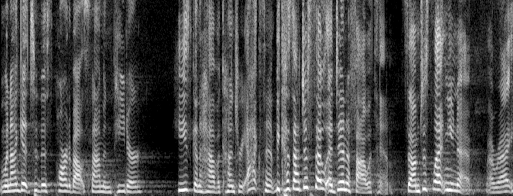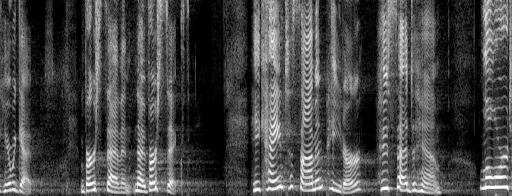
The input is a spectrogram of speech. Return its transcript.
when I get to this part about Simon Peter, he's going to have a country accent because I just so identify with him. So I'm just letting you know. All right, here we go. Verse 7, no, verse 6. He came to Simon Peter, who said to him, Lord,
